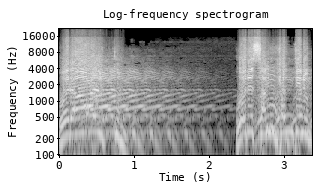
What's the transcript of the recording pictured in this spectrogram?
ഒരാൾക്കും ഒരു സംഘത്തിനും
